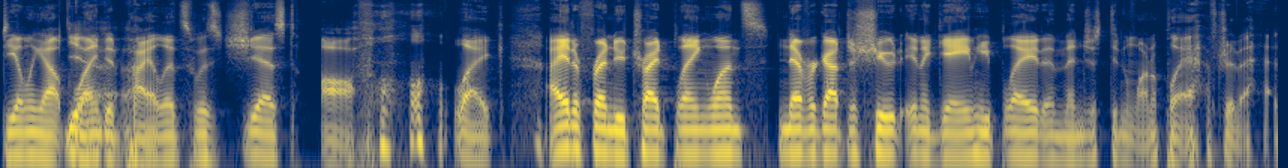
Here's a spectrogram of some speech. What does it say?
dealing out blinded Yeah. pilots was just awful. like I had a friend who tried playing once, never got to shoot in a game he played, and then just didn't want to play after that.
